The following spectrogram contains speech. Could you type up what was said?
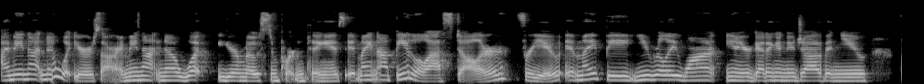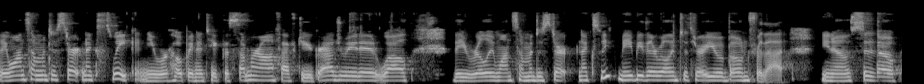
I may not know what yours are. I may not know what your most important thing is. It might not be the last dollar for you. It might be you really want, you know, you're getting a new job and you they want someone to start next week and you were hoping to take the summer off after you graduated. Well, they really want someone to start next week. Maybe they're willing to throw you a bone for that, you know? So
